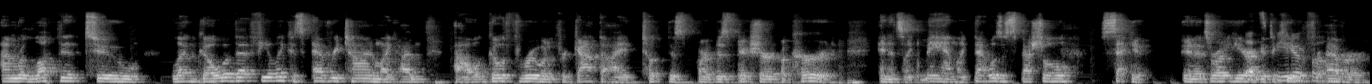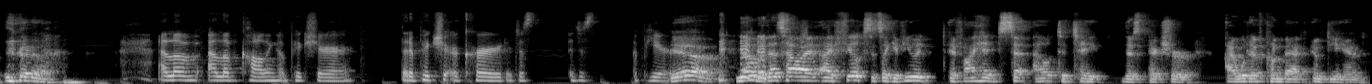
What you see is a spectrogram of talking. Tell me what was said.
I'm reluctant to let go of that feeling because every time like I'm I'll go through and forgot that I took this or this picture occurred. And it's like, man, like that was a special second. And it's right here. That's I get to beautiful. keep it forever. yeah. I love I love calling a picture that a picture occurred. It just it just appeared. Yeah. No, but that's how I, I feel because it's like if you had if I had set out to take this picture, I would have come back empty handed.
